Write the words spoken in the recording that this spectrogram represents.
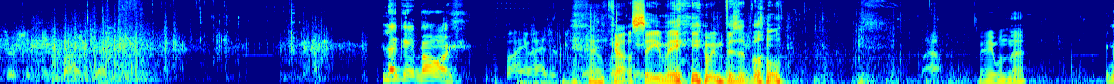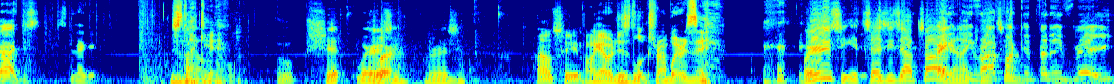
Insertion in five seconds. Leg it, Marsh. You can't see me. I'm invisible. Anyone there? No, just, just leg it. Just like it. Oh, oh, shit! Where is he? Where is he? I don't see him. I like how it just looks around. Where is he? Where is he? It says he's outside, Hey, and I he's can't right see him. fucking beneath me.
